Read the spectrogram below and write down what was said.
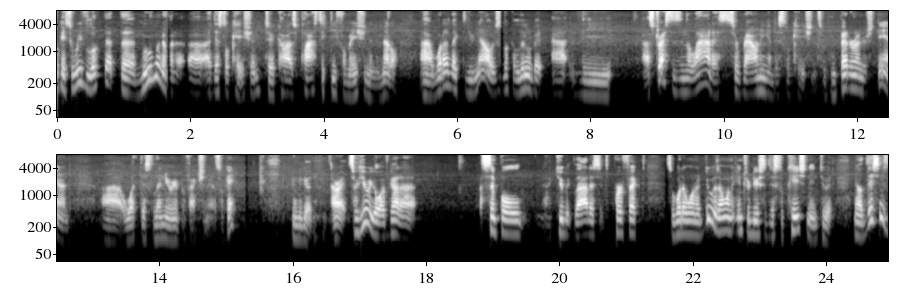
Okay, so we've looked at the movement of an, uh, a dislocation to cause plastic deformation in the metal. Uh, what I'd like to do now is look a little bit at the uh, stresses in the lattice surrounding a dislocation so we can better understand uh, what this linear imperfection is, okay? Gonna be good. All right, so here we go. I've got a, a simple uh, cubic lattice. It's perfect. So what I want to do is I want to introduce a dislocation into it. Now this is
